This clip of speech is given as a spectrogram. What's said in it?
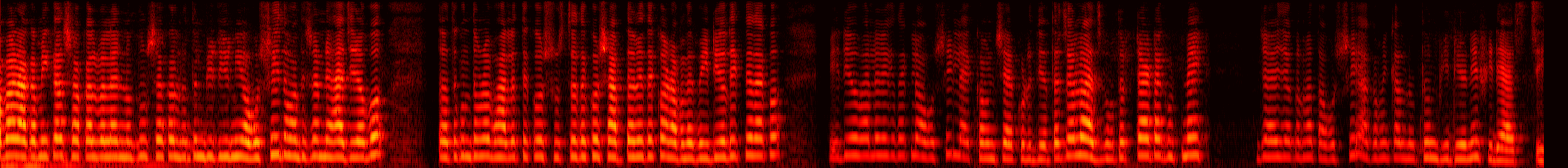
আবার আগামীকাল সকালবেলায় নতুন সকাল, নতুন ভিডিও নিয়ে অবশ্যই তোমাদের সামনে হাজির হব। ততক্ষণ তোমরা ভালো থেকো, সুস্থ থেকো, সাবধানে থেকো, আর আমাদের ভিডিও দেখতে থাকো। ভিডিও ভালো লেগে থাকলে অবশ্যই লাইক কমেন্ট শেয়ার করে দিও। তা চলো আজকে মতো টাটা গুড নাইট জয় জগন্নাথ। অবশ্যই আগামীকাল নতুন ভিডিও নিয়ে ফিরে আসছি।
